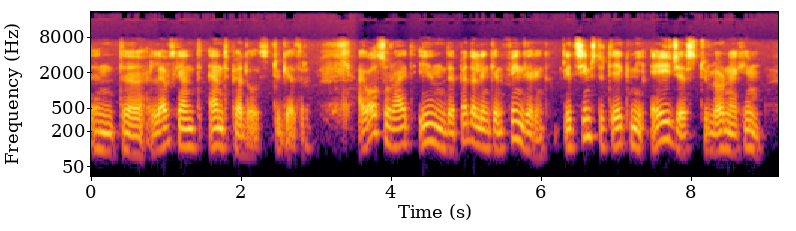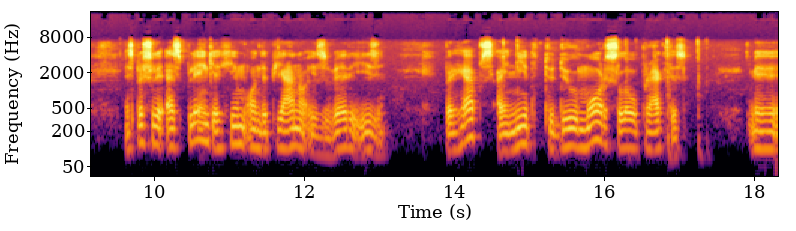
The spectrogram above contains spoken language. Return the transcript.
and uh, left hand and pedals together. I also write in the pedaling and fingering. It seems to take me ages to learn a hymn, especially as playing a hymn on the piano is very easy. Perhaps I need to do more slow practice. Uh,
